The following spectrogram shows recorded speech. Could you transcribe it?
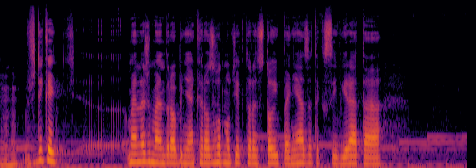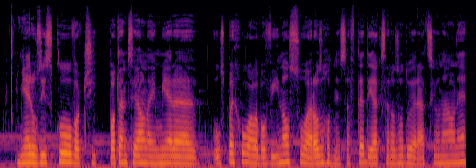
Mm-hmm. Vždy, keď e, manažment robí nejaké rozhodnutie, ktoré stojí peniaze, tak si vyráta mieru zisku voči potenciálnej miere úspechu alebo výnosu a rozhodne sa vtedy, ak sa rozhoduje racionálne,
